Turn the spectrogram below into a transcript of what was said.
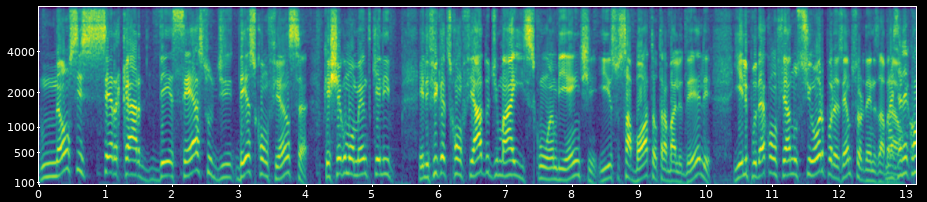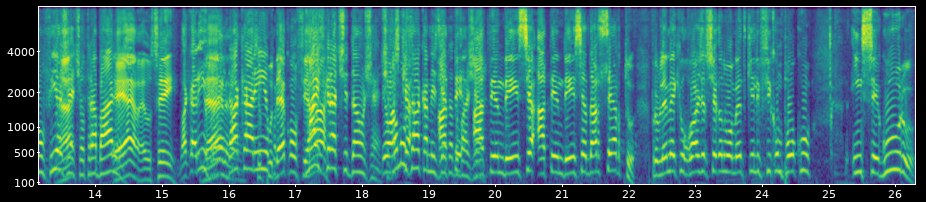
não se cercar de excesso de desconfiança, porque chega um momento que ele, ele fica desconfiado demais com o ambiente e isso sabota o trabalho dele, e ele puder confiar no senhor, por exemplo, senhor Denis Abraão. Mas ele confia, né? gente, eu trabalho. É, eu sei. Dá carinho pra ele, Dá né? carinho. Se puder confiar. Mais gratidão, gente. Eu Vamos usar a camiseta te- do Bagé. A tendência, a tendência é dar certo. O problema é que o Roger chega no momento que ele fica um pouco inseguro.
